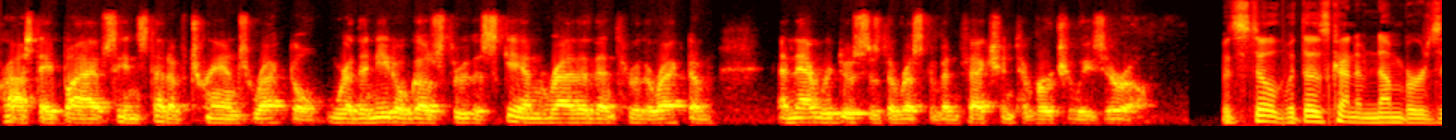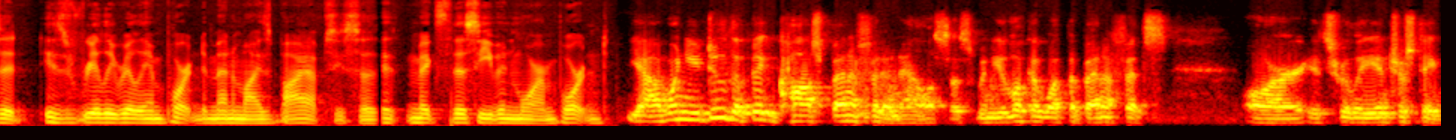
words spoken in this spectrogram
prostate biopsy instead of transrectal, where the needle goes through the skin rather than through the rectum, and that reduces the risk of infection to virtually zero. But still, with those kind of numbers, it is really, really important to minimize biopsy. So it makes this even more important. Yeah, when you do the big cost benefit analysis, when you look at what the benefits are, it's really interesting.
